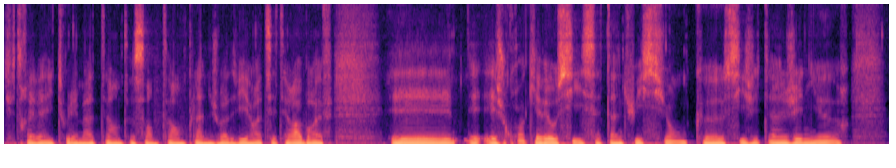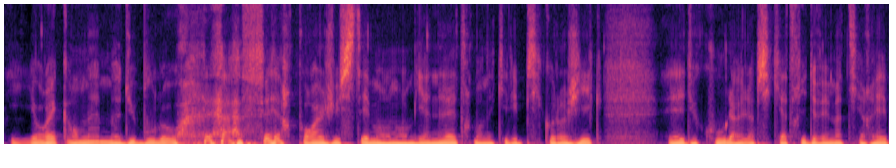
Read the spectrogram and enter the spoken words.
tu te réveilles tous les matins en te sentant plein de joie de vivre, etc. Bref. Et, et, je crois qu'il y avait aussi cette intuition que si j'étais ingénieur, il y aurait quand même du boulot à faire pour ajuster mon, mon bien-être, mon équilibre psychologique. Et du coup, la, psychiatrie devait m'attirer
